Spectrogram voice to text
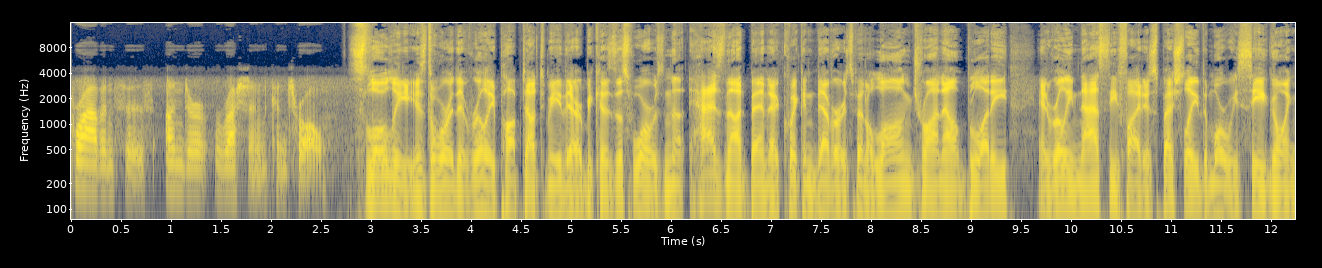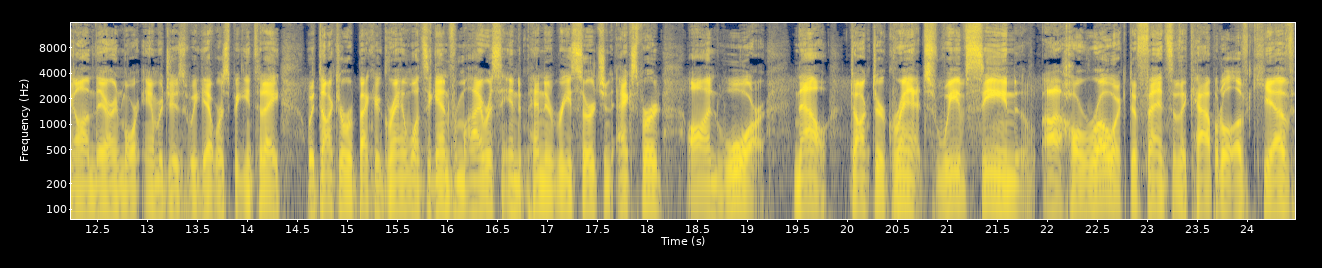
provinces under Russian control. Slowly is the word that really popped out to me there because this war was not, has not been a quick endeavor. It's been a long, drawn out, bloody, and really nasty fight, especially the more we see going on there and more images we get. We're speaking today with Dr. Rebecca Grant, once again from IRIS Independent Research, an expert on war. Now, Dr. Grant, we've seen a heroic defense of the capital of Kiev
